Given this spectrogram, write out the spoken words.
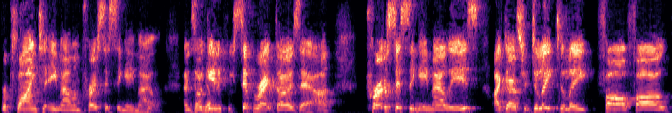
replying to email and processing email. And so again, yep. if we separate those out, processing email is I go through delete, delete, file, file,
